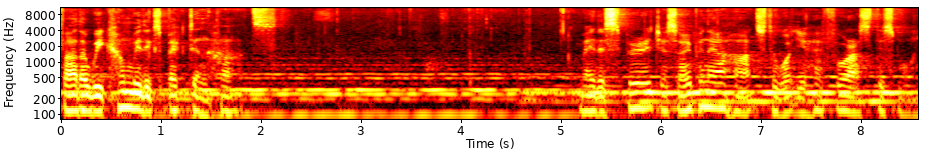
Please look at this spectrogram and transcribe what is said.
Father, we come with expectant hearts. May the Spirit just open our hearts to what you have for us this morning.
